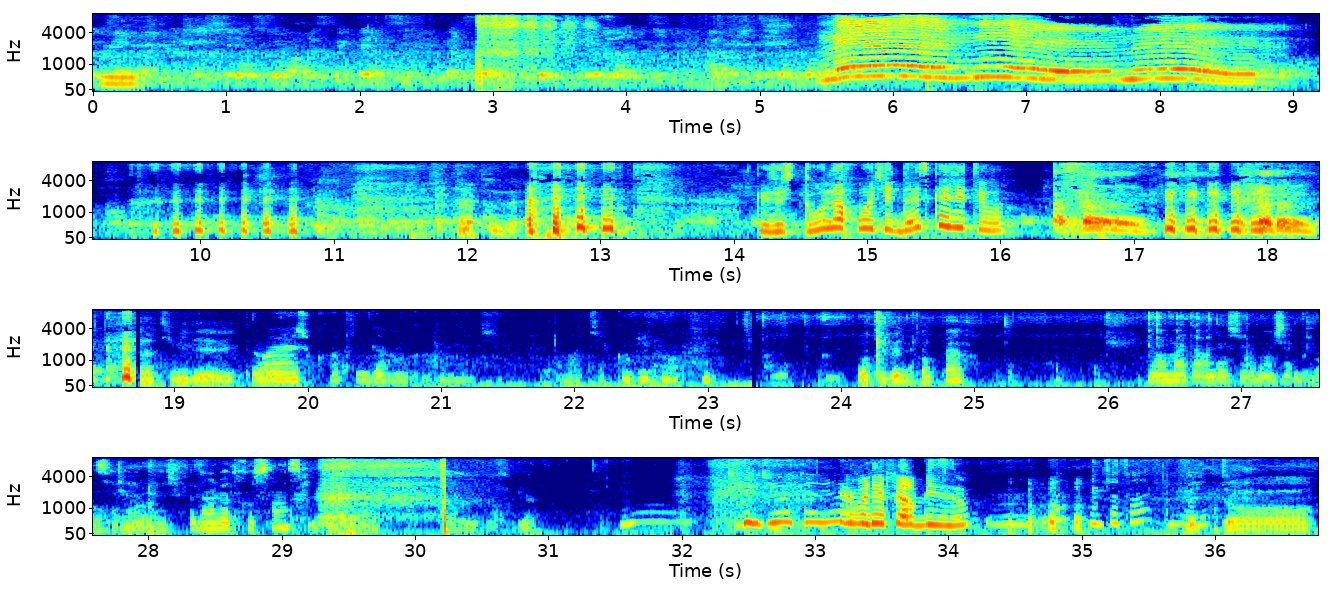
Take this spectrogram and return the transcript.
Скажи, что она хочет, да, скажите его? Intimidé, Victor. Ouais, je crois qu'il dort encore à moitié. À moitié, complètement. Bon, tu veux une grande part Non, mais attends, là, je vais manger un peu de Non, tu salade. vois. Je fais dans l'autre sens. Mais... Ah oui, je sais bien. Elle voulait faire bisous. Victor.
